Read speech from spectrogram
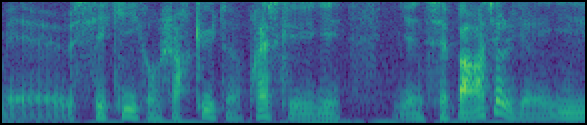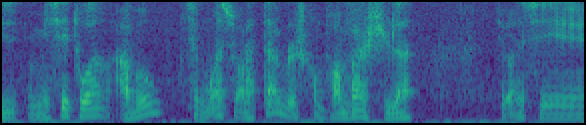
mais euh, c'est qui qu'on charcute? Presque, il y, a une séparation. mais c'est toi. Ah bon? C'est moi sur la table? Je comprends pas, je suis là. Tu vois, c'est,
